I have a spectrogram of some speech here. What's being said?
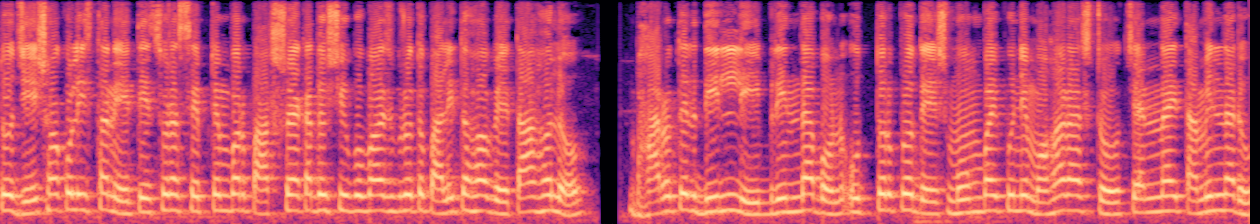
তো যে সকল স্থানে তেসরা সেপ্টেম্বর পার্শ্ব একাদশী উপবাস ব্রত পালিত হবে তা হল ভারতের দিল্লি, বৃন্দাবন, উত্তরপ্রদেশ, মুম্বাই, পুনে, মহারাষ্ট্র, চেন্নাই, তামিলনাড়ু,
